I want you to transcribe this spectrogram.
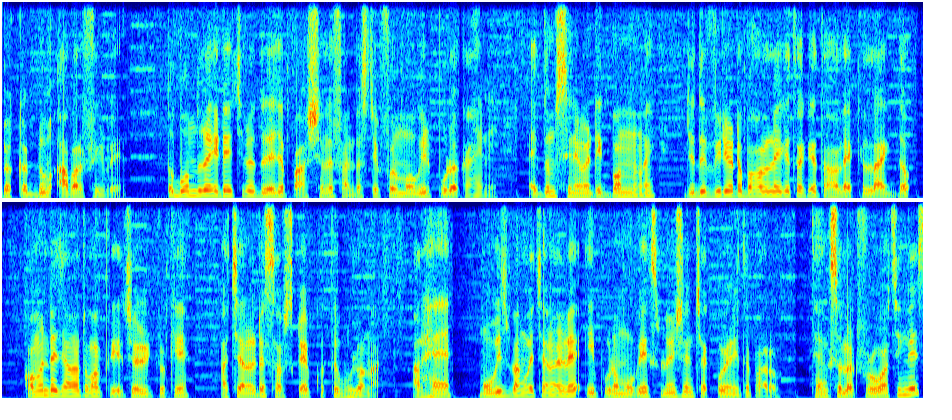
ডক্টর ডুম আবার ফিরবে। তো বন্ধুরা, এটাই ছিল দুই হাজার পাঁচ সালে ফ্যান্টাস্টিক ফোর মুভির পুরো কাহিনী। একদম সিনেমেটিক বর্ণনায়। যদি ভিডিওটা ভালো লেগে থাকে, তাহলে একটা লাইক দাও। কমেন্টে জানাও তোমার প্রিয় চরিত্রকে। আর চ্যানেলটা সাবস্ক্রাইব করতে ভুলো না। আর হ্যাঁ মুভিজ বাংলা চ্যানেলে এই পুরো মুভি এক্সপ্লেনেশন চেক করে নিতে পারো। Thanks lot for watching guys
